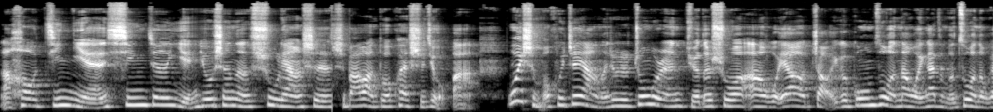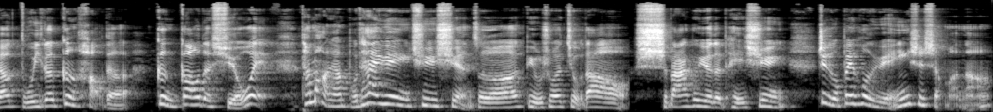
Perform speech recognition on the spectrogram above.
然后今年新增研究生的数量是十八万多，快十九万。为什么会这样呢？就是中国人觉得说啊，我要找一个工作，那我应该怎么做呢？我要读一个更好的、更高的学位。他们好像不太愿意去选择，比如说九到十八个月的培训。这个背后的原因是什么呢？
